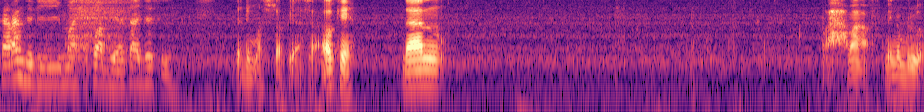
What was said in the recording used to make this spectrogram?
Sekarang jadi mahasiswa biasa aja sih. Jadi mahasiswa biasa. Oke. Dan Wah, maaf, minum dulu.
